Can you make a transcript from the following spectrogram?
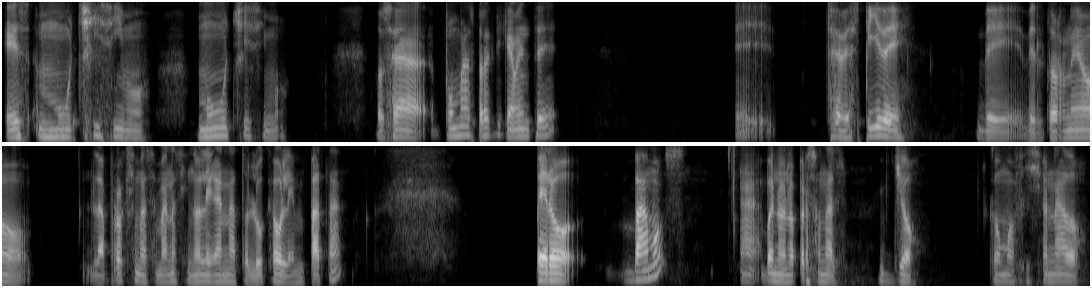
es muchísimo, muchísimo. O sea, Pumas prácticamente eh, se despide de, del torneo la próxima semana si no le gana a Toluca o le empata. Pero vamos, bueno, en lo personal, yo como aficionado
